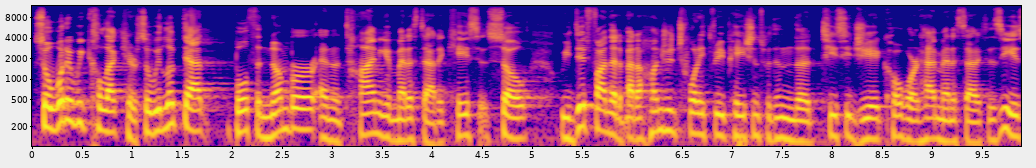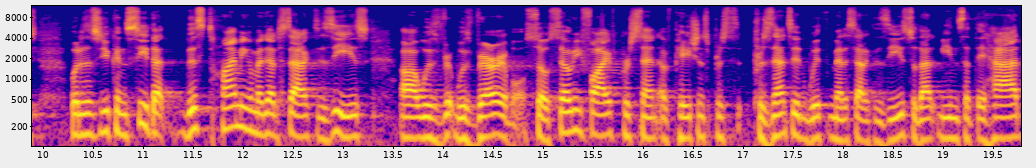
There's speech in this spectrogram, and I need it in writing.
So what did we collect here? So we looked at both the number and the timing of metastatic cases. So we did find that about 123 patients within the TCGA cohort had metastatic disease, but as you can see that this timing of metastatic disease uh, was, was variable. So 75% of patients pre presented with metastatic disease, so that means that they had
